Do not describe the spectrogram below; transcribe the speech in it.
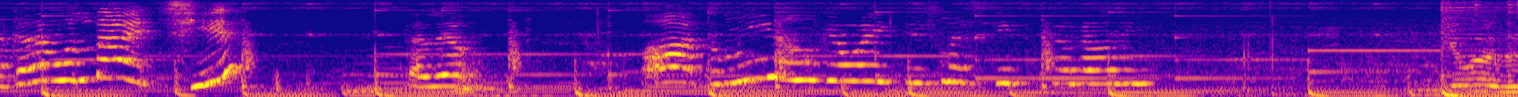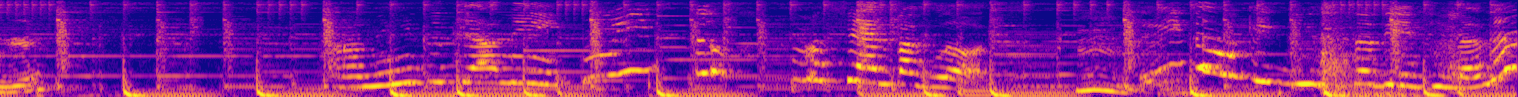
এখানে বলতে চাইছি তাহলে আ তুমি আমাকে ওই ক্রিসমাস গিফটটা দাওনি কে বলো তোকে? আমি তো জানি তুমি তো ক্লজ তুমি তো আমাকে গিফটটা দিয়েছিলে না?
